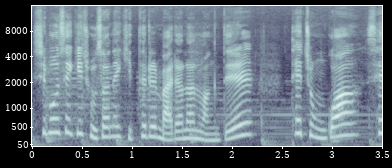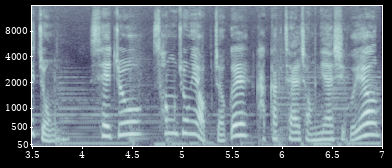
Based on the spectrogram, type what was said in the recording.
15세기 조선의 기틀을 마련한 왕들 태종과 세종, 세조, 성종의 업적을 각각 잘 정리하시고요.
